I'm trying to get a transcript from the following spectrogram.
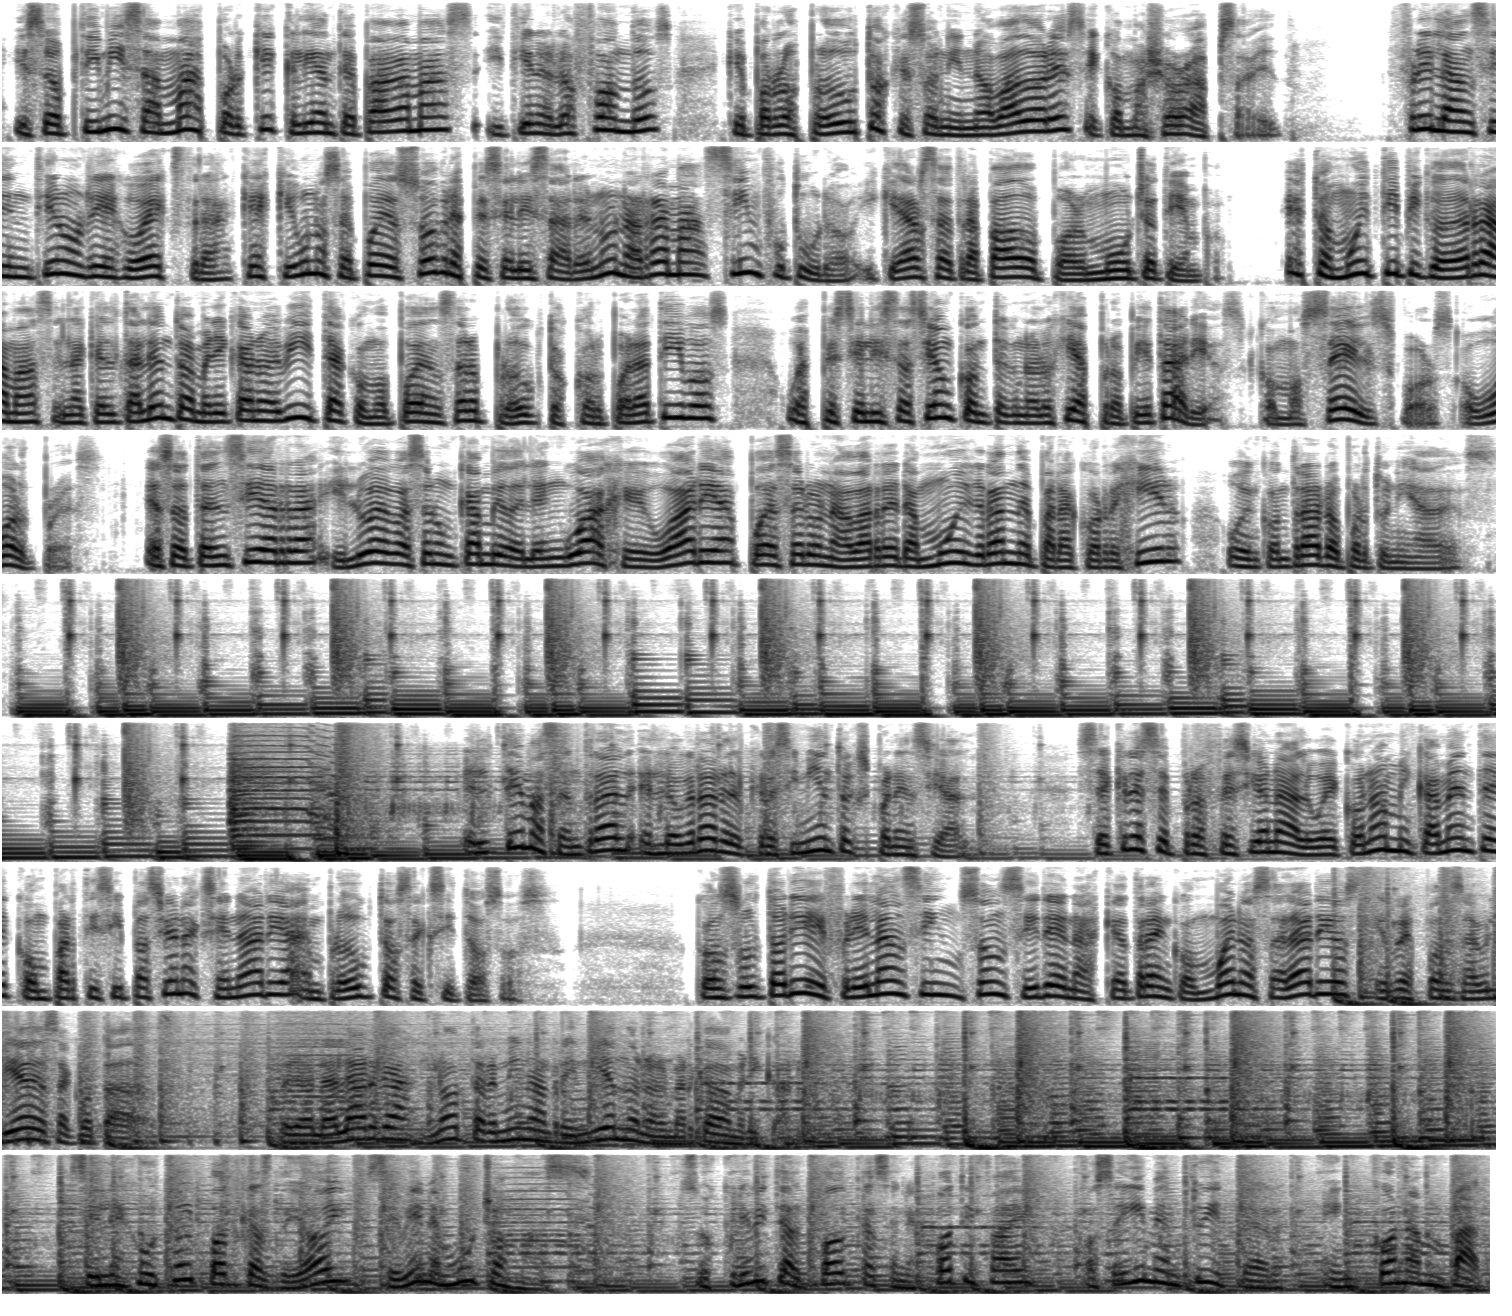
Y se optimiza más por qué cliente paga más y tiene los fondos que por los productos que son innovadores y con mayor upside. Freelancing tiene un riesgo extra, que es que uno se puede sobreespecializar en una rama sin futuro y quedarse atrapado por mucho tiempo. Esto es muy típico de ramas en las que el talento americano evita, como pueden ser productos corporativos o especialización con tecnologías propietarias, como Salesforce o WordPress. Eso te encierra y luego hacer un cambio de lenguaje o área puede ser una barrera muy grande para corregir o encontrar oportunidades. Tema central es lograr el crecimiento exponencial. Se crece profesional o económicamente con participación accionaria en productos exitosos. Consultoría y freelancing son sirenas que atraen con buenos salarios y responsabilidades acotadas, pero a la larga no terminan rindiendo en el mercado americano. Si les gustó el podcast de hoy, se vienen muchos más. Suscríbete al podcast en Spotify o seguime en Twitter en Conan Bat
